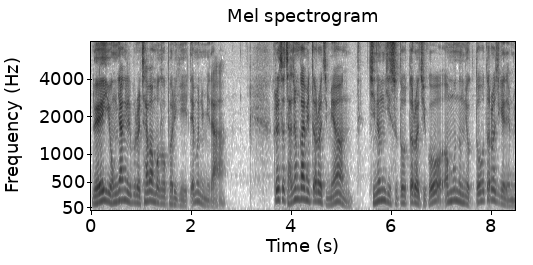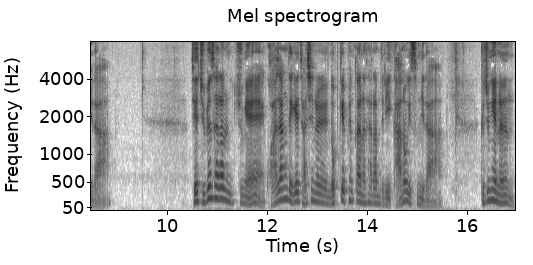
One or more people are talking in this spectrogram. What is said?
뇌의 용량 일부를 잡아먹어 버리기 때문입니다. 그래서 자존감이 떨어지면 지능 지수도 떨어지고 업무 능력도 떨어지게 됩니다. 제 주변 사람 중에 과장되게 자신을 높게 평가하는 사람들이 간혹 있습니다. 그 중에는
